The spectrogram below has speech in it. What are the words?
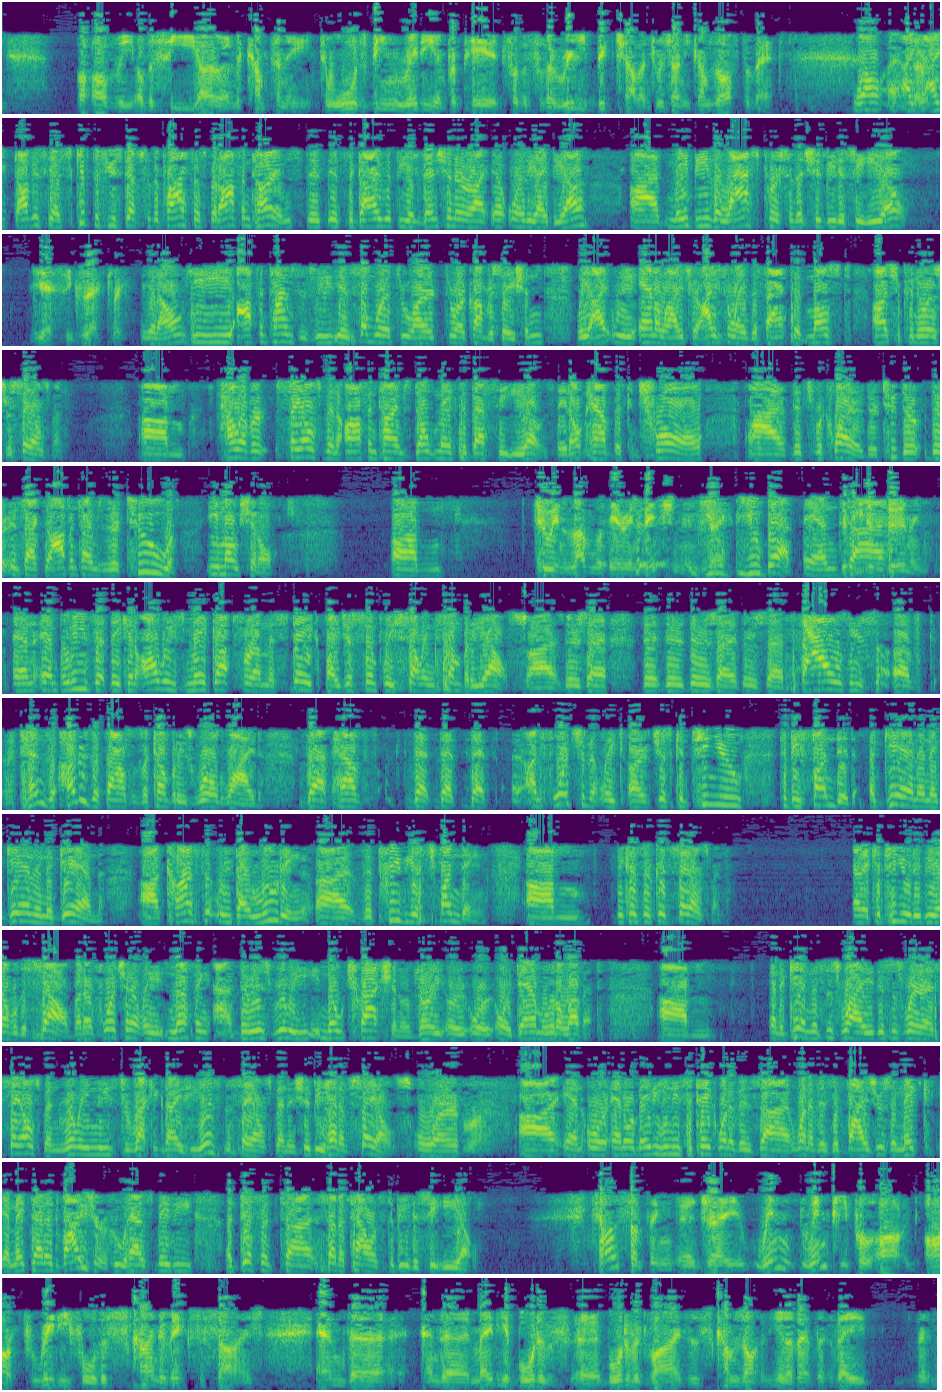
of the of the CEO and the company towards being ready and prepared for the for the really big challenge, which only comes after that. Well, I, I, obviously I skipped a few steps of the process, but oftentimes it's the guy with the invention or or the idea uh, may be the last person that should be the CEO. Yes, exactly. You know, he oftentimes is we is somewhere through our through our conversation we I, we analyze or isolate the fact that most entrepreneurs are salesmen. Um, however, salesmen oftentimes don't make the best CEOs. They don't have the control uh, that's required. They're too. They're, they're in fact oftentimes they're too emotional. Um, Too in love with their invention, in you fact, you bet, and to be uh, discerning. and and believe that they can always make up for a mistake by just simply selling somebody else. Uh, there's a there, there's a there's a thousands of tens of hundreds of thousands of companies worldwide that have that that that unfortunately are just continue to be funded again and again and again, uh, constantly diluting uh, the previous funding um, because they're good salesmen and they continue to be able to sell. But unfortunately, nothing. Uh, there is really no traction, or very, or, or, or damn little of it. Um, and again, this is why this is where a salesman really needs to recognize he is the salesman and should be head of sales, or Right. uh, and or and or maybe he needs to take one of his uh, one of his advisors and make and make that advisor who has maybe a different uh, set of talents to be the CEO. Tell us something, uh, Jay. When when people are are ready for this kind of exercise, and uh, and uh, maybe a board of uh, board of advisors comes on, you know, they, they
